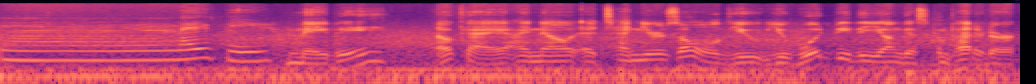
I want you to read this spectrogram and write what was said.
Mm, maybe. Maybe. Okay, I know at 10 years old, you, you would be the youngest competitor.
